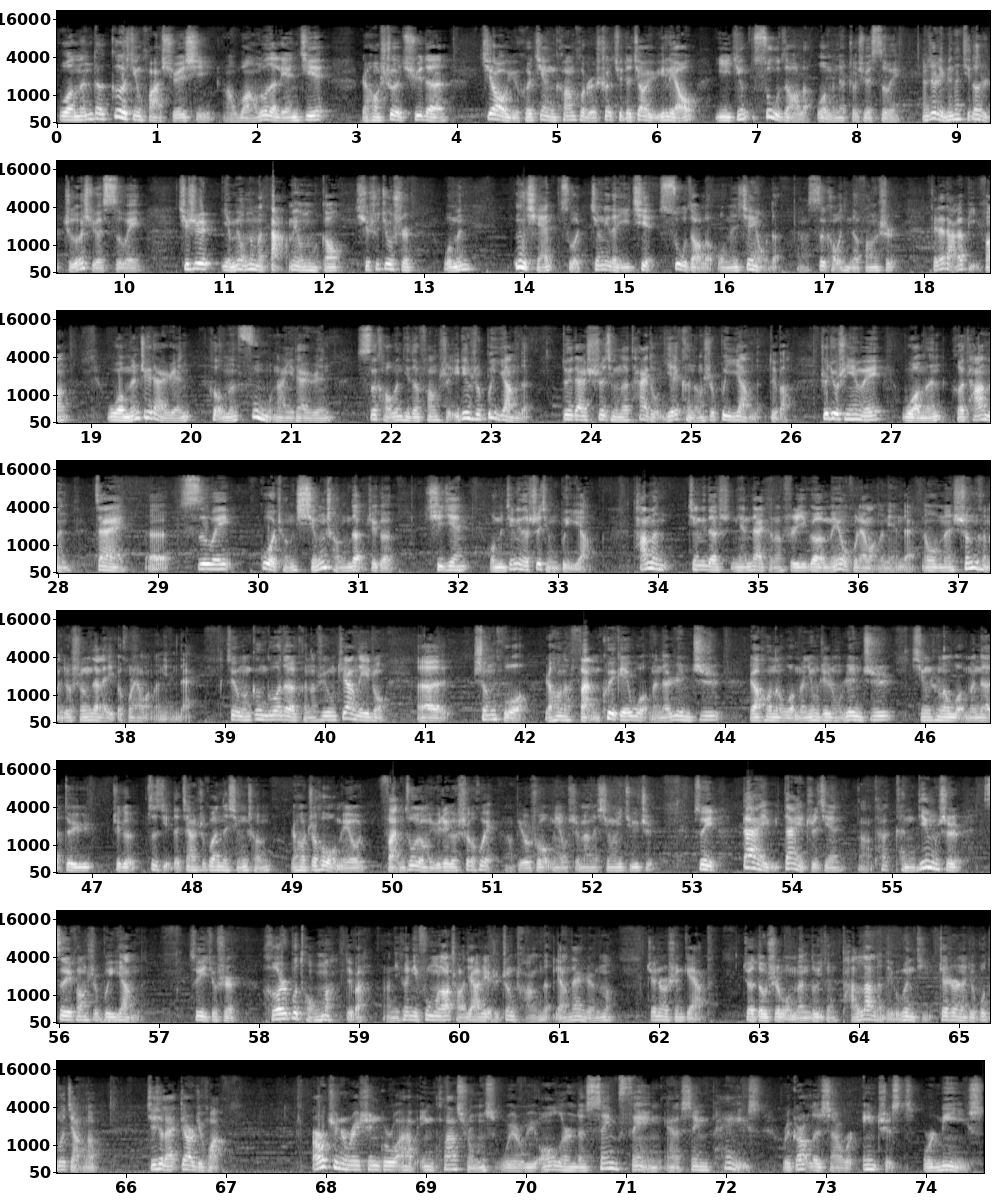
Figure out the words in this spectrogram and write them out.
我们的个性化学习啊，网络的连接，然后社区的教育和健康或者社区的教育医疗，已经塑造了我们的哲学思维。那这里面呢提到是哲学思维，其实也没有那么大，没有那么高，其实就是我们目前所经历的一切，塑造了我们现有的啊思考问题的方式。给大家打个比方，我们这代人和我们父母那一代人思考问题的方式一定是不一样的，对待事情的态度也可能是不一样的，对吧？这就是因为我们和他们在呃思维过程形成的这个期间，我们经历的事情不一样。他们经历的年代可能是一个没有互联网的年代，那我们生可能就生在了一个互联网的年代，所以我们更多的可能是用这样的一种呃生活，然后呢反馈给我们的认知，然后呢我们用这种认知形成了我们的对于这个自己的价值观的形成，然后之后我们又反作用于这个社会啊，比如说我们有什么样的行为举止，所以代与代之间啊，它肯定是思维方式不一样的，所以就是和而不同嘛，对吧？啊，你和你父母老吵架这也是正常的，两代人嘛，generation gap。这都是我们都已经谈烂了的一个问题，在这儿呢就不多讲了。接下来第二句话，Our generation grew up in classrooms where we all learn the same thing at the same pace, regardless our interests or needs。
